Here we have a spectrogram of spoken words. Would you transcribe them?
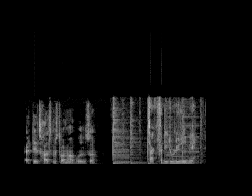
at det er træls med strømmeafbrydelser. Tak fordi du lyttede med.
